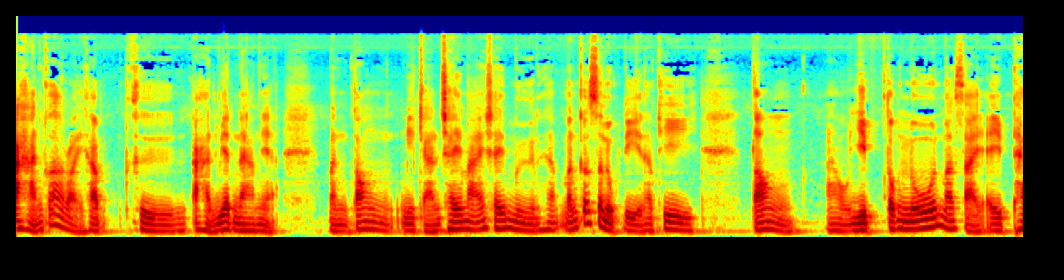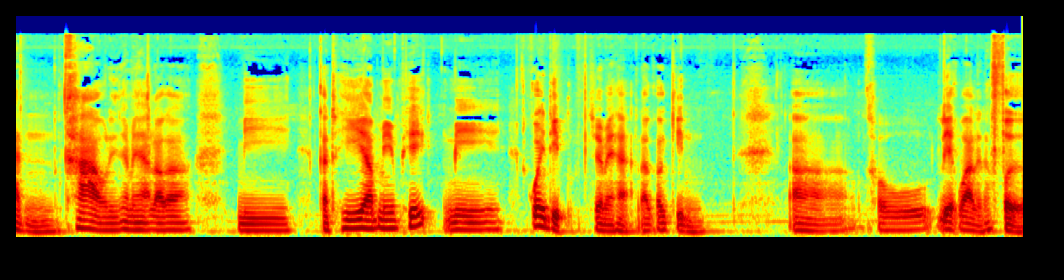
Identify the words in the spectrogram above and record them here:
อาหารก็อร่อยครับ คืออาหารเวียดนามเนี่ยมันต้องมีการใช้ไม้ใช้มือนะครับ มันก็สนุกดีนะครับที่ต้องเอาหยิบตรงนู้นมาใส่ไอ้แผ่นข้าวนี่ใช่ไหมฮะแล้วก็มีกระเทียมมีพริก มีกล้วยดิบใช่ไหมฮะแล้วก็กิน เขาเรียกว่าอะไรนะเฝอ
